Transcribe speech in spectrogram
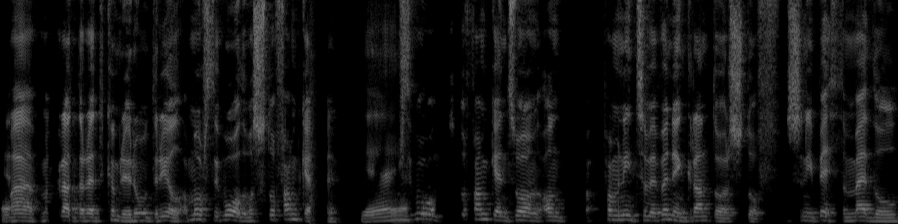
Yeah. Mae ma gwrando Red Cymru rhwng dril, ond wrth i fod, efo stwff amgen. Yeah, yeah. Wrth i fod, stwff amgen, so, ond pan ma'n i'n tyfu fyny'n gwrando ar stwff, sy'n ni byth yn meddwl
